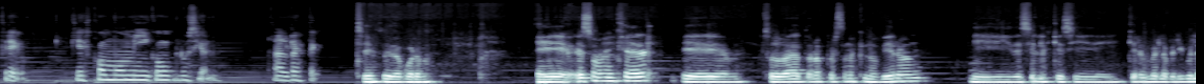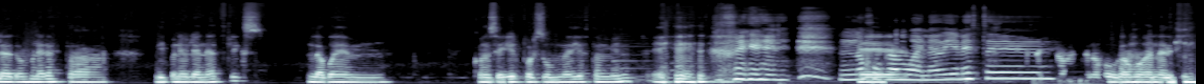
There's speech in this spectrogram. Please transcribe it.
Creo, que es como mi conclusión al respecto. Sí, estoy de acuerdo. Eh, eso en general, eh, saludar a todas las personas que nos vieron y decirles que si quieren ver la película, de todas maneras está disponible en Netflix. La pueden conseguir por sus medios también. no eh, jugamos a nadie en este. No jugamos a nadie.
